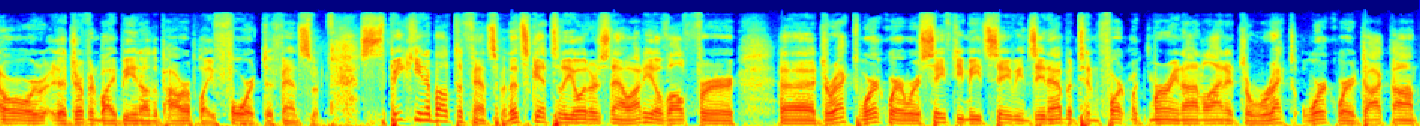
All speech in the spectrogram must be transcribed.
or uh, driven by being on the power play for defensemen. Speaking about defensemen, let's get to the Oilers now. Audio Vault for uh, Direct Workwear, where safety meets savings in Edmonton, Fort McMurray, and online at directworkwear.com.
